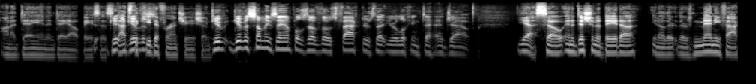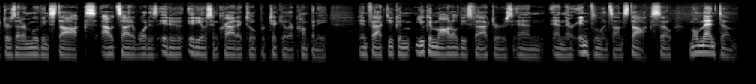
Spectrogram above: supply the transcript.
on a day in and day out basis. Gi- That's the key us- differentiation. Give give us some examples of those factors that you're looking to hedge out. Yes. So in addition to beta, you know, there, there's many factors that are moving stocks outside of what is idi- idiosyncratic to a particular company. In fact, you can you can model these factors and and their influence on stocks. So momentum,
